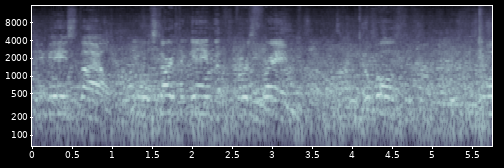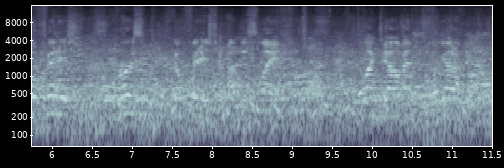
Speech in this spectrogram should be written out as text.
PBA style. He will start the game with the first frame. He'll bowl, he will finish first, he'll finish on this lane. Good luck, gentlemen. We'll get him.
